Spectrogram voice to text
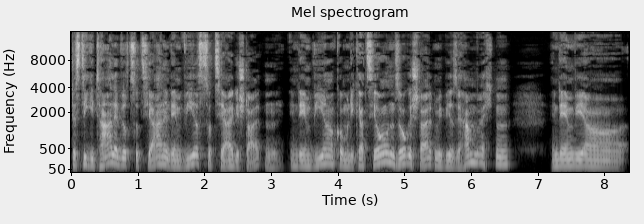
das Digitale wird sozial, indem wir es sozial gestalten, indem wir Kommunikation so gestalten, wie wir sie haben möchten, indem wir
